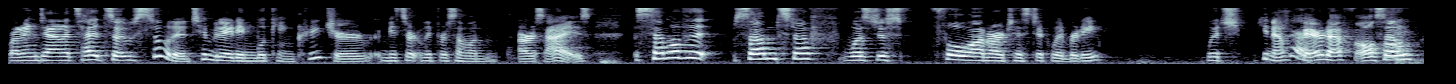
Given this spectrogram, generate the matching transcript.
running down its head. So it was still an intimidating looking creature. I mean, certainly for someone our size. Some of it, some stuff was just full on artistic liberty, which, you know, Sure. fair enough. Also, Fine.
